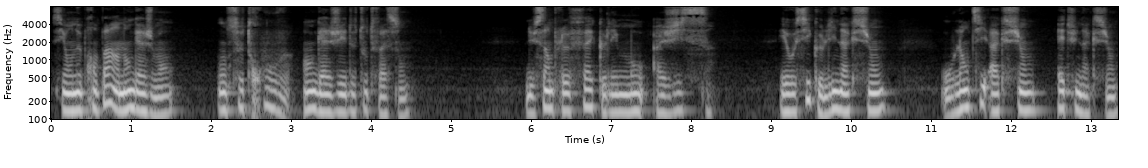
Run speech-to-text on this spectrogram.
si on ne prend pas un engagement, on se trouve engagé de toute façon. Du simple fait que les mots agissent, et aussi que l'inaction ou l'anti-action est une action.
